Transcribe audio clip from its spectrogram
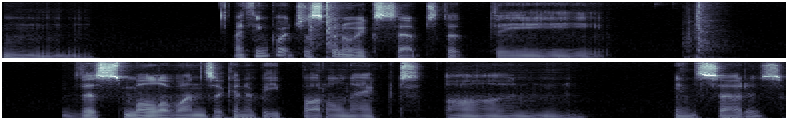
Hmm. I think we're just going to accept that the the smaller ones are going to be bottlenecked on inserters.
